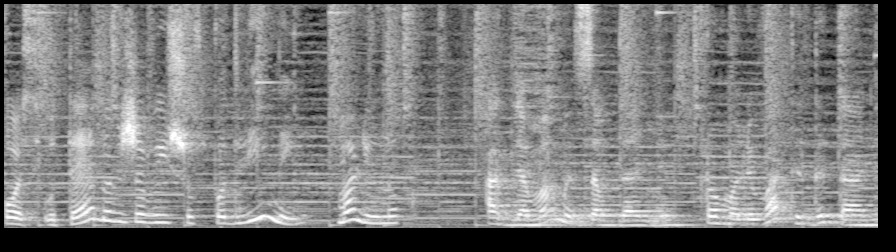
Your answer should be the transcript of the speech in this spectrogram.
Ось у тебе вже вийшов подвійний малюнок. А для мами завдання промалювати деталі.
